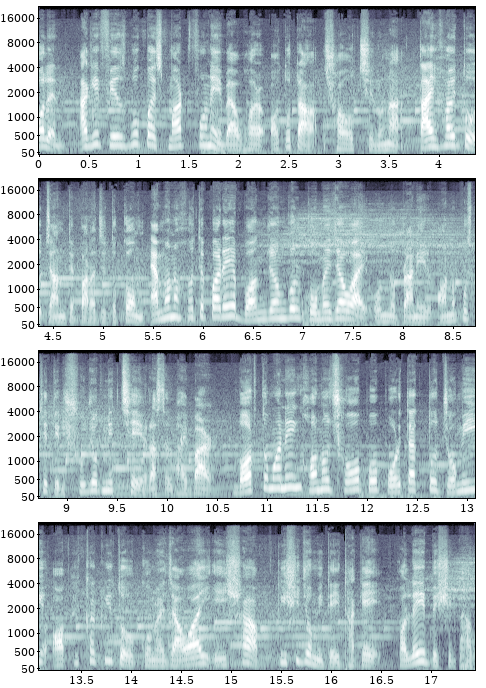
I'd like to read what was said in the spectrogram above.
বলেন, আগে ফেসবুক বা স্মার্টফোনে ব্যবহার অতটা সহজ ছিল না। তাই হয়তো জানতে পারা যেত কম। এমন হতে পারে বন জঙ্গল কমে যাওয়ায় অন্য প্রাণীর অনুপস্থিতির সুযোগ নিচ্ছে রাসেল ভাইপার। বর্তমানে ঘন ঝোপ ও পরিত্যক্ত জমি অপেক্ষাকৃত কমে যাওয়ায় এই সাপ কৃষি জমিতেই থাকে। ফলে বেশিরভাগ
